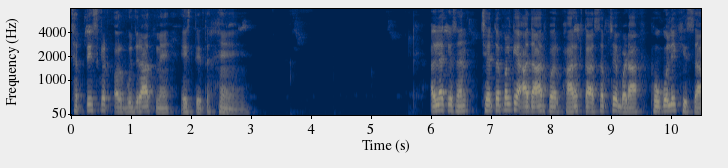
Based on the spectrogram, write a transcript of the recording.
छत्तीसगढ़ और गुजरात में स्थित हैं। अगला क्वेश्चन क्षेत्रफल के आधार पर भारत का सबसे बड़ा भौगोलिक हिस्सा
